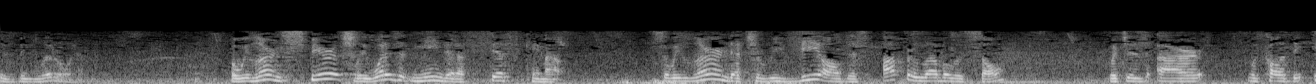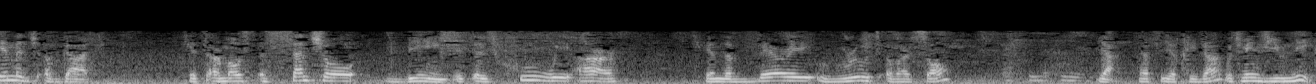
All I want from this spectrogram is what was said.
is being literal here. But we learn spiritually what does it mean that a fifth came out. So we learned that to reveal this upper level of soul, which is our we'll call it the image of God. It's our most essential being. It is who we are in the very root of our soul. Yeah, that's the Yechidah, which means unique.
